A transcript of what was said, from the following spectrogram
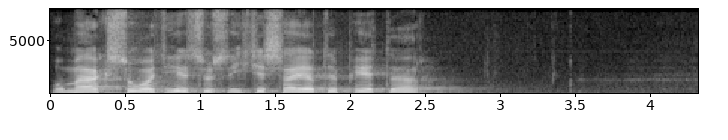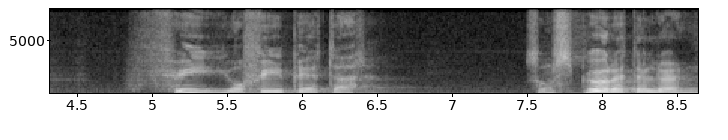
Og Merk så at Jesus ikke sier til Peter Fy og fy, Peter, som spør etter lønn.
